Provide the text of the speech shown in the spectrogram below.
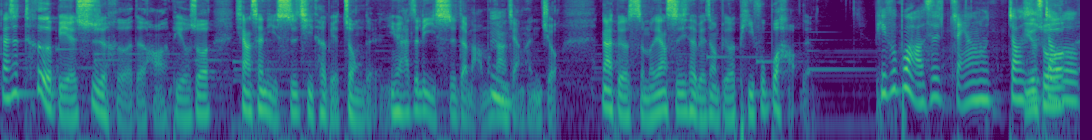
但是特别适合的哈，比如说像身体湿气特别重的人，因为它是利湿的嘛，我们刚刚讲很久。嗯、那比如什么样湿气特别重？比如说皮肤不好的，皮肤不好是怎样叫？比如说叫做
